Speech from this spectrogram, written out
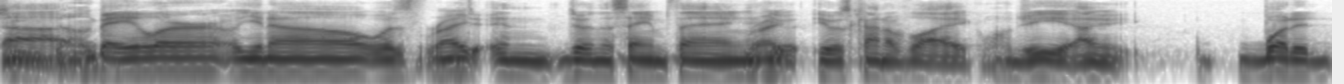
uh, Baelor, you know, was Right. d- in doing the same thing. Right. He, he was kind of like, "Well, gee, I what did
